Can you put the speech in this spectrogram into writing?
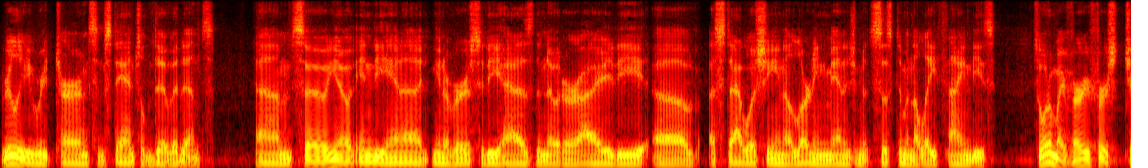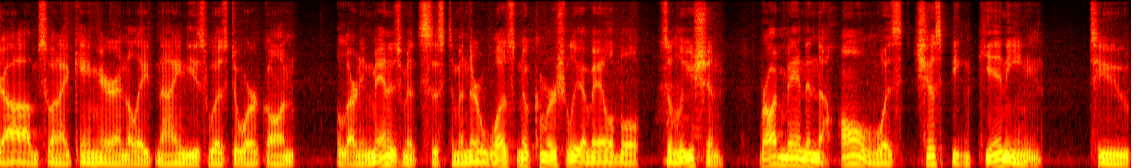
really returned substantial dividends. Um, so, you know, Indiana University has the notoriety of establishing a learning management system in the late 90s. So, one of my very first jobs when I came here in the late 90s was to work on a learning management system, and there was no commercially available solution. Broadband in the home was just beginning to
